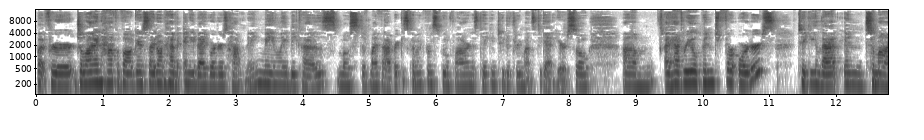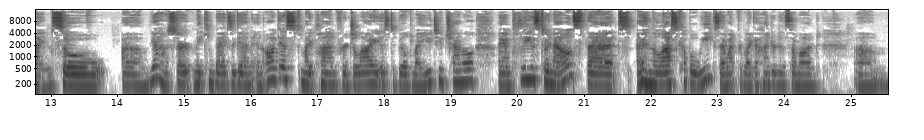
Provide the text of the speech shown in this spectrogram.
But for July and half of August, I don't have any bag orders happening, mainly because most of my fabric is coming from Spoonflower and it's taking two to three months to get here. So um, I have reopened for orders, taking that into mind. So um, yeah, start making bags again in August. My plan for July is to build my YouTube channel. I am pleased to announce that in the last couple weeks, I went from like hundred and some odd um,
